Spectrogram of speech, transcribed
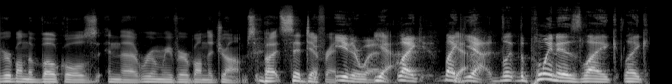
reverb on the vocals and the room reverb on the drums, but said different. either way. Yeah. Like, like, Yeah. yeah. Like, the point is like, like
